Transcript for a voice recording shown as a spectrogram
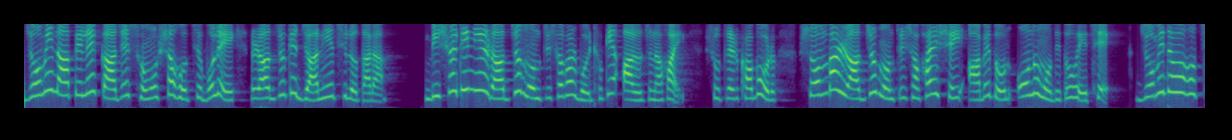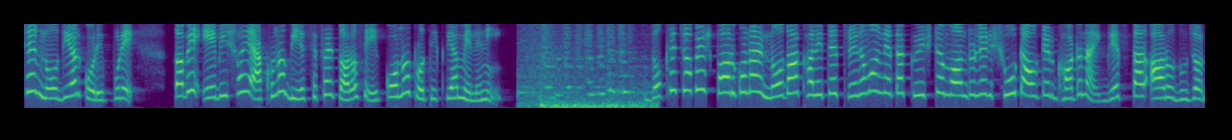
জমি না পেলে কাজের সমস্যা হচ্ছে বলে রাজ্যকে জানিয়েছিল তারা। বিষয়টি নিয়ে রাজ্য মন্ত্রিসভার বৈঠকে আলোচনা হয়। সূত্রের খবর, সোমবার রাজ্য মন্ত্রিসভায় সেই আবেদন অনুমোদিত হয়েছে। জমি দেওয়া হচ্ছে নদিয়ার করিমপুরে। তবে এ বিষয়ে এখনও বিএসএফ এর তরফে কোনো প্রতিক্রিয়া মেলেনি। দক্ষিণ চব্বিশ পরগনার নোদাখালীতে তৃণমূল নেতা কৃষ্ণ মণ্ডলের শুট আউটের ঘটনায় গ্রেফতার আরও দুজন।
